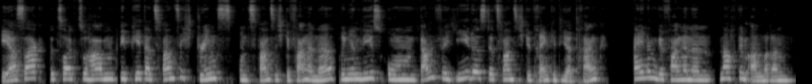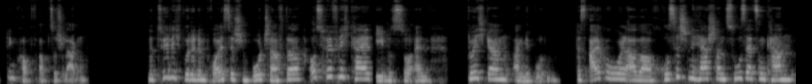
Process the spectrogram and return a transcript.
Er sagt, bezeugt zu haben, wie Peter 20 Drinks und 20 Gefangene bringen ließ, um dann für jedes der 20 Getränke, die er trank, einem Gefangenen nach dem anderen den Kopf abzuschlagen. Natürlich wurde dem preußischen Botschafter aus Höflichkeit ebenso ein Durchgang angeboten. Dass Alkohol aber auch russischen Herrschern zusetzen kann,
